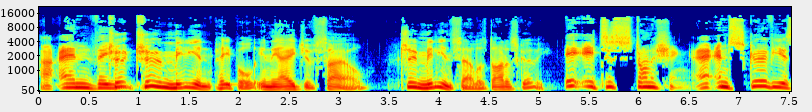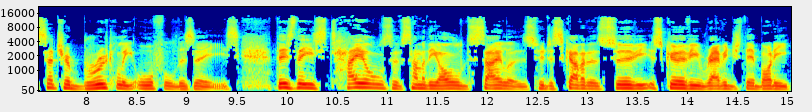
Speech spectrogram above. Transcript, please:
Uh, and the. Two, two million people in the age of sail Two million sailors died of scurvy. It's astonishing. And scurvy is such a brutally awful disease. There's these tales of some of the old sailors who discovered as scurvy ravaged their body,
